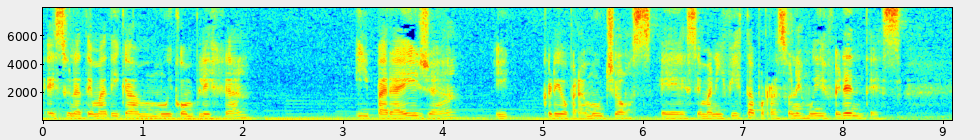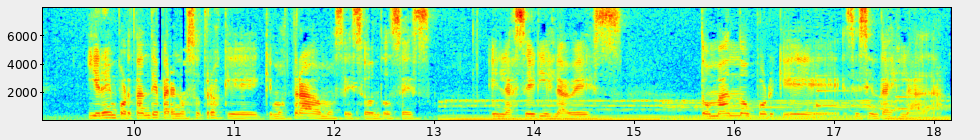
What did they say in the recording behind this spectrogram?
es una temática muy compleja y para ella, y creo para muchos, eh, se manifiesta por razones muy diferentes. Y era importante para nosotros que, que mostrábamos eso, entonces en las series la ves tomando porque se sienta aislada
